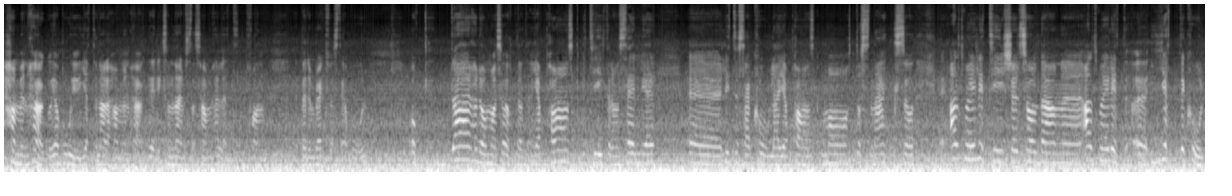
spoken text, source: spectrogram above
Hammenhög och jag bor ju jättenära Hammenhög, det är liksom närmsta samhället från bed and breakfast där jag bor. Och där har de alltså öppnat en japansk butik där de säljer Eh, lite så här coola japansk mat och snacks och eh, allt möjligt. T-shirts, soldan, eh, allt möjligt. Eh, jättecoolt,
